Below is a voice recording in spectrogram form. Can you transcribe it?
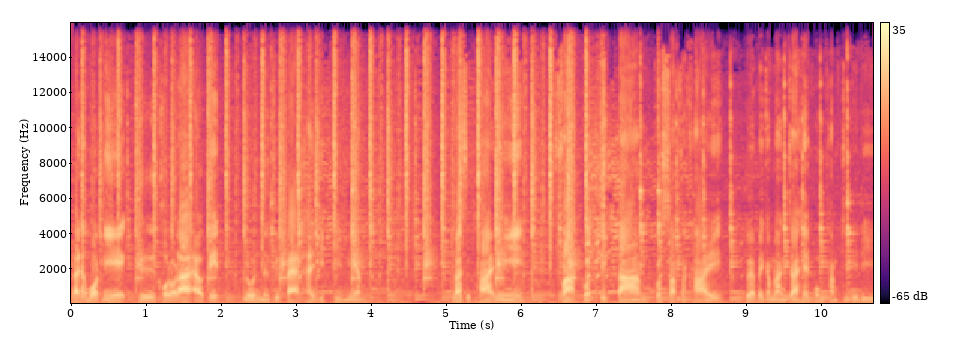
และทั้งหมดนี้คือ Corolla Altis รุ่น 1.8 Hybrid Premium และสุดท้ายนี้ฝากกดติดตาม กด Subscribe เพื่อเป็นกำลังใจให้ผมทำคลิปดี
